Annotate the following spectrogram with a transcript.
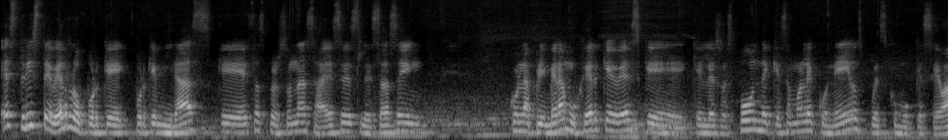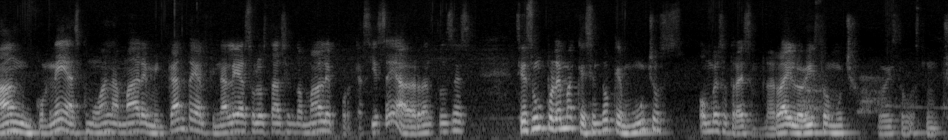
es triste verlo porque, porque miras que estas personas a veces les hacen, con la primera mujer que ves que, que les responde, que es amable con ellos, pues como que se van con ella, es como, a la madre, me encanta, y al final ella solo está siendo amable porque así sea, ¿verdad? Entonces, sí es un problema que siento que muchos hombres atraviesan, la verdad, y lo he visto mucho, lo he visto bastante.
